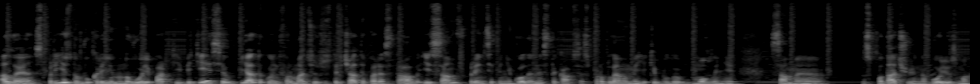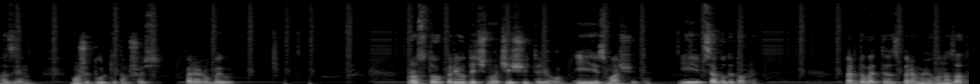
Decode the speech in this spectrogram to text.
Але з приїздом в Україну нової партії BTS я таку інформацію зустрічати перестав і сам, в принципі, ніколи не стикався з проблемами, які були обмовлені саме з подачею набою з магазину. Може, турки там щось переробили. Просто періодично очищуйте його і змащуйте. І все буде добре. Тепер давайте зберемо його назад.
